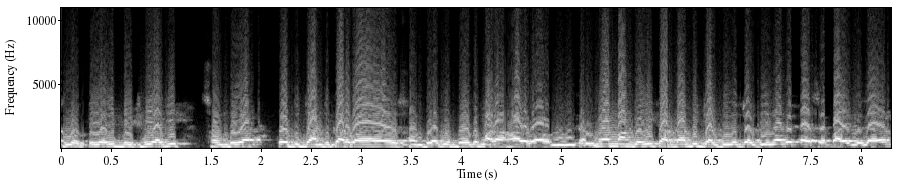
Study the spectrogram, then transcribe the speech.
ਖਲੋਤੇ ਆ ਜੀ ਬੈਠੇ ਆ ਜੀ ਸੌਂਦੇ ਆ। ਕੁਝ ਜੰਜ ਘਰ ਵਾ ਸੌਂਦੇ ਆ ਵੀ ਬਹੁਤ ਮਾੜਾ ਹਾਲ ਵਾ। ਮੈਂ ਮੰਗ ਇਹੀ ਕਰਦਾ ਵੀ ਜਲਦੀ ਤੋਂ ਜਲਦੀ ਇਹਨਾਂ ਦੇ ਪੈਸੇ ਪਾਏ ਜਾਣ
